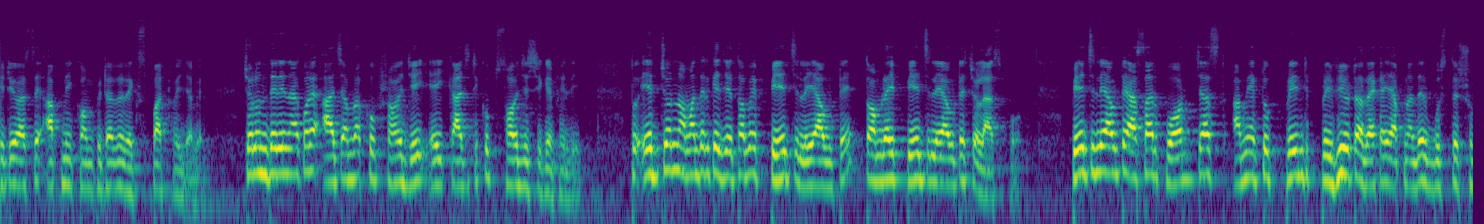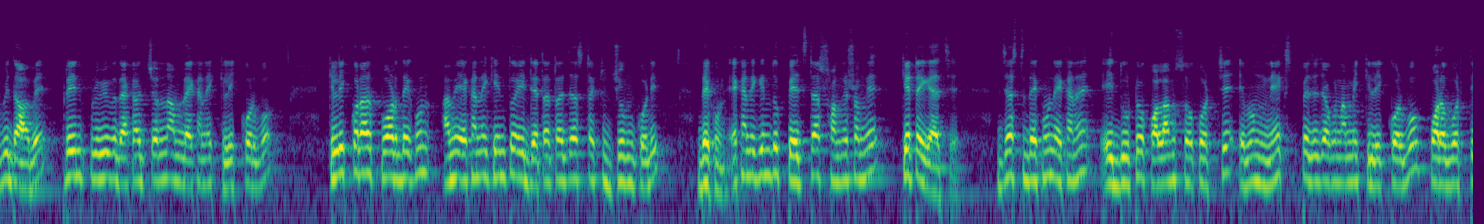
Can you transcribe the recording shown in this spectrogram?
ভিডিও আসে, আপনি কম্পিউটারের এক্সপার্ট হয়ে যাবেন। চলুন দেরি না করে আজ আমরা খুব সহজেই এই কাজটি খুব সহজে শিখে ফেলি। তো এর জন্য আমাদেরকে যেতে হবে পেজ লেআউটে তো আমরা এই পেজ লেআউটে চলে আসব। পেজ লেআউটে আসার পর জাস্ট আমি একটু প্রিন্ট প্রিভিউটা দেখাই, আপনাদের বুঝতে সুবিধা হবে। প্রিন্ট প্রিভিউ দেখার জন্য আমরা এখানে ক্লিক করব। ক্লিক করার পর দেখুন, আমি এখানে কিন্তু এই ডেটাটা জাস্ট একটু জুম করি। দেখুন, এখানে কিন্তু পেজটার সঙ্গে সঙ্গে কেটে গেছে। জাস্ট দেখুন এখানে এই দুটো কলাম শো করছে এবং নেক্সট পেজে যখন আমি ক্লিক করব, পরবর্তী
